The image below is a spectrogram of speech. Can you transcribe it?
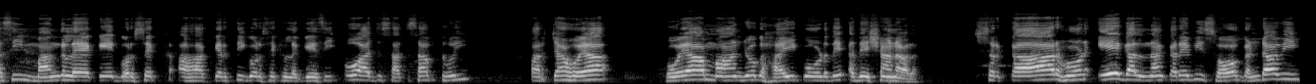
ਅਸੀਂ ਮੰਗ ਲੈ ਕੇ ਗੁਰਸਿੱਖ, ਆਹ ਕਿਰਤੀ ਗੁਰਸਿੱਖ ਲੱਗੇ ਸੀ, ਉਹ ਅੱਜ ਸੱਚ ਸਾਬਤ ਹੋਈ, ਪਰਚਾ ਹੋਇਆ ਹੋਇਆ ਮਾਨਯੋਗ ਹਾਈ ਕੋਰਟ ਦੇ ਆਦੇਸ਼ਾਂ ਨਾਲ। ਸਰਕਾਰ ਹੁਣ ਇਹ ਗੱਲ ਨਾ ਕਰੇ ਵੀ 100 ਗੰਡਾ ਵੀ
